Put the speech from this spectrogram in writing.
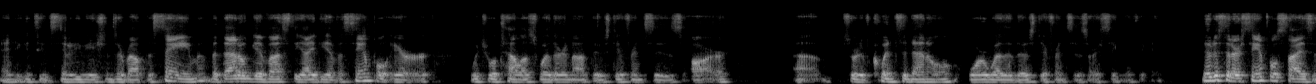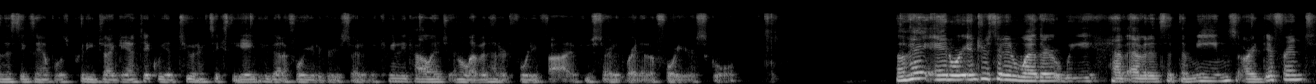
And you can see the standard deviations are about the same, but that'll give us the idea of a sample error, which will tell us whether or not those differences are um, sort of coincidental or whether those differences are significant. Notice that our sample size in this example is pretty gigantic. We had 268 who got a four-year degree started at a community college and 1,145 who started right at a four-year school. Okay, and we're interested in whether we have evidence that the means are different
